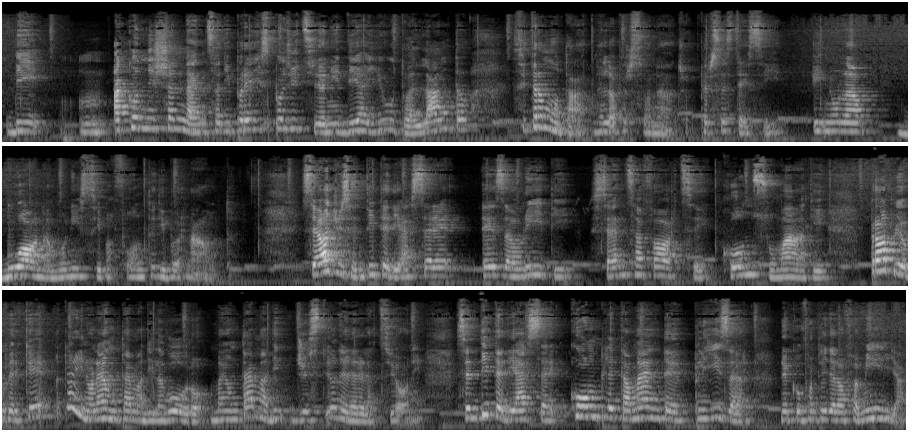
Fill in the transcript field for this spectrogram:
di accondiscendenza di predisposizioni di aiuto all'altro si tramuta nella persona, cioè per se stessi, in una buona, buonissima fonte di burnout. Se oggi sentite di essere esauriti, senza forze, consumati, proprio perché magari non è un tema di lavoro, ma è un tema di gestione delle relazioni. Sentite di essere completamente pleaser nei confronti della famiglia,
